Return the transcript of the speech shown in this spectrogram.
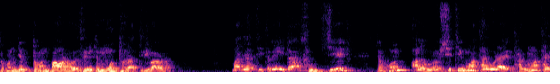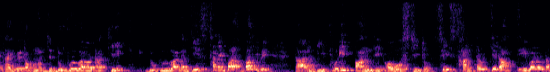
তখন যে, তখন বারোটা বাজে, সেটা হচ্ছে মধ্যরাত্রি বারোটা। মাঝরাত্রি, তাহলে এটা সূর্যের যখন আলোক রশ্মি ঠিক মাথা গোড়ায় থাক, মাথায় থাকবে, তখন হচ্ছে দুপুর বারোটা, ঠিক দুপুর বারোটা যে স্থানে বাজবে, তার বিপরীত প্রান্তে অবস্থিত, সেই স্থানটা হচ্ছে রাত্রি বারোটা।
